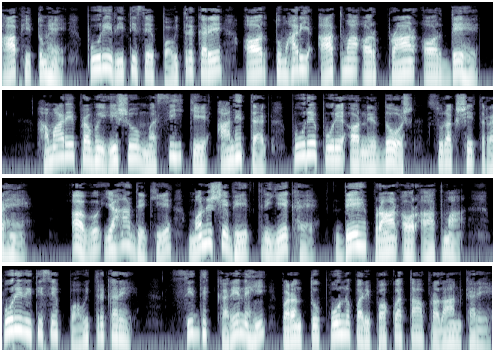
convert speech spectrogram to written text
आप ही तुम्हें पूरी रीति से पवित्र करे और तुम्हारी आत्मा और प्राण और देह हमारे प्रभु यीशु मसीह के आने तक पूरे पूरे और निर्दोष सुरक्षित रहें। अब यहाँ देखिए, मनुष्य भी त्रिएक है, देह, प्राण और आत्मा पूरी रीति से पवित्र करे। सिद्ध करे नहीं, परंतु पूर्ण परिपक्वता प्रदान करे।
